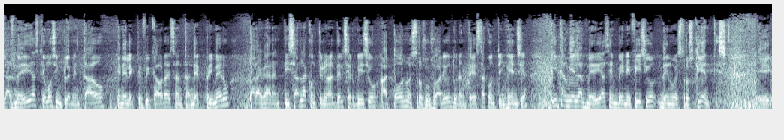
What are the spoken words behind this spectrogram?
las medidas que hemos implementado en Electrificadora de Santander. Primero, para garantizar la continuidad del servicio a todos nuestros usuarios durante esta contingencia y también las medidas en beneficio de nuestros clientes. Eh,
